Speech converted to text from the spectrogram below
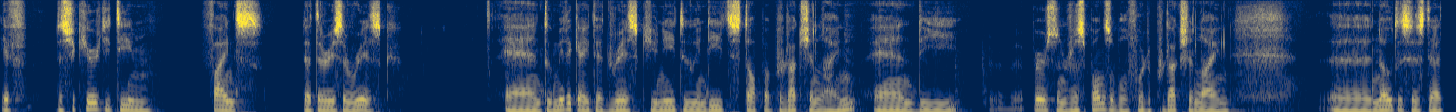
if the security team finds that there is a risk and to mitigate that risk, you need to indeed stop a production line, and the person responsible for the production line uh, notices that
